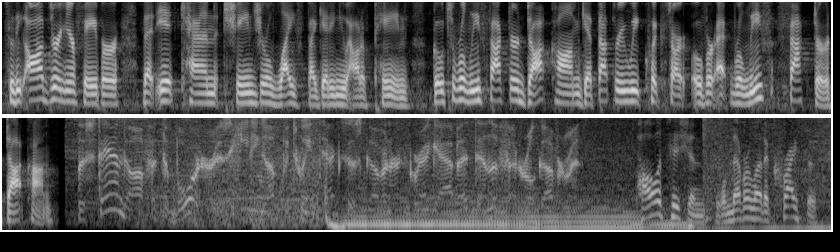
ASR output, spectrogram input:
So the odds are in your favor that it can change your life by getting you out of pain. Go to relieffactor.com, get that three week quick start over at relieffactor.com. The standoff at the border is heating up between Texas Governor Greg Abbott and the federal government. Politicians will never let a crisis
